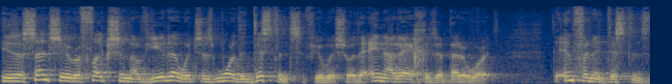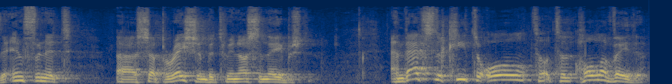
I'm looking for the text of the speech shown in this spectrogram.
is essentially a reflection of Yira, which is more the distance, if you wish, or the Einarech is a better word. The infinite distance, the infinite uh, separation between us and Abish. And that's the key to all, to, to whole Aveda.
